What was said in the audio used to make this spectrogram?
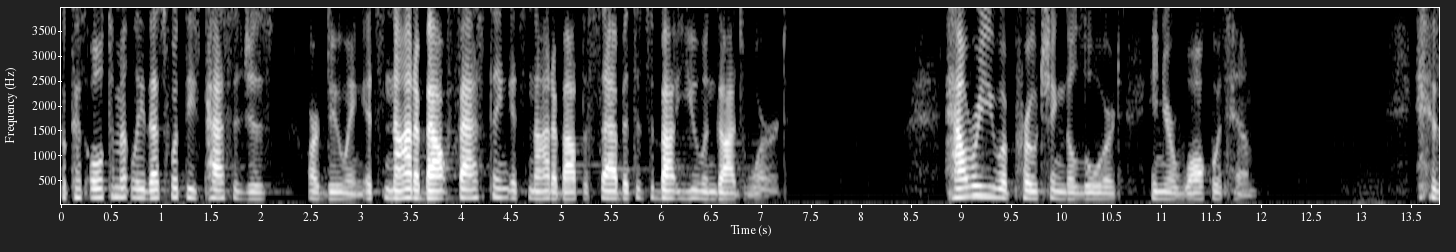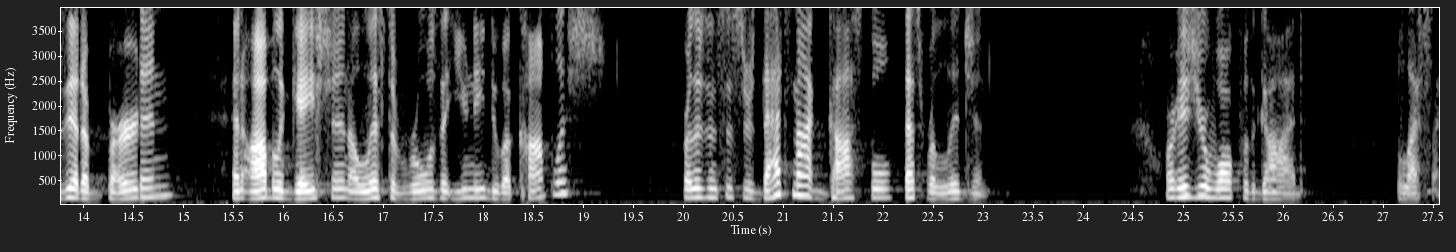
because ultimately that's what these passages are doing. It's not about fasting, it's not about the Sabbath, it's about you and God's Word. How are you approaching the Lord in your walk with Him? Is it a burden, an obligation, a list of rules that you need to accomplish? Brothers and sisters, that's not gospel, that's religion. Or is your walk with God blessing?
